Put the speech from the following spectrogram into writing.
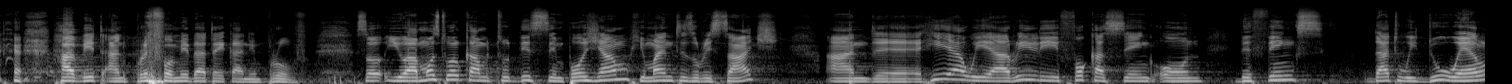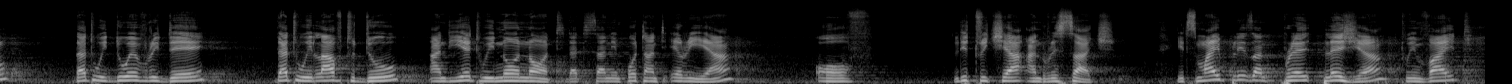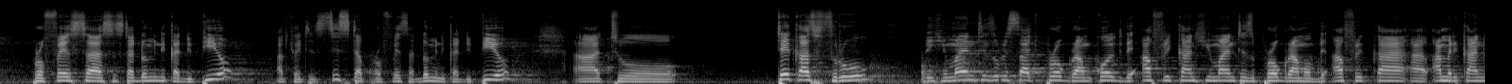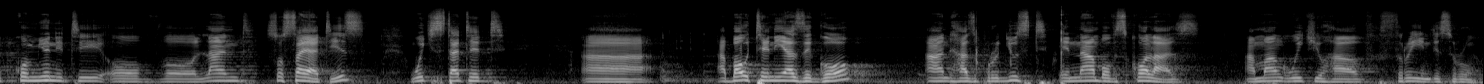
Have it and pray for me that I can improve. So you are most welcome to this symposium, Humanities Research. And uh, here we are really focusing on the things that we do well, that we do every day, that we love to do, and yet we know not that it's an important area of literature and research. It's my pleasant pleasure to invite Professor Sister Dominica DiPio, actually it is Sister Professor Dominica DiPio, uh, to take us through the humanities research program called the African Humanities Program of the Africa, uh, American Community of uh, Learned Societies, which started uh, about 10 years ago and has produced a number of scholars, among which you have three in this room.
